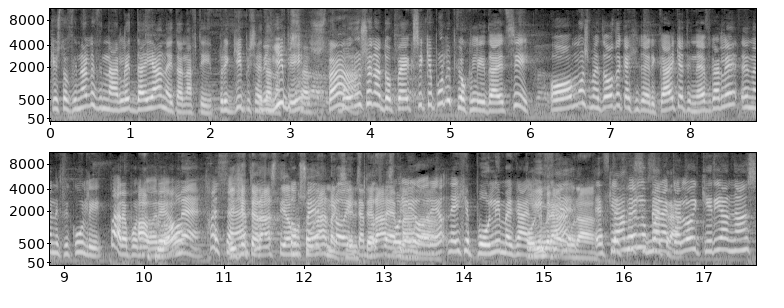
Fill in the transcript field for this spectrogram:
Και στο φινάλε φινάλε, Νταϊάννα ήταν αυτή. Πριγκίπισσα ήταν αυτή. Πριγκίπισσα, σωστά. Μπορούσε να το παίξει και πολύ πιο γλίδα, έτσι. Όμως με 12 χιλιαρικάκια την έβγαλε ένα νηφικούλη. Πάρα πολύ Απλό. ωραίο. Ναι. Très Είχε simple. τεράστια Το όμω ουρά, να πέπλο ξέρεις. ήταν το Τεράστια. θέμα. Πολύ ουρά. ωραίο. Ναι, είχε πολύ μεγάλη Πολύ ουρά. μεγάλη ουρά. Και 7,5 θέλω μέτρα. παρακαλώ η κυρία Νάνση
